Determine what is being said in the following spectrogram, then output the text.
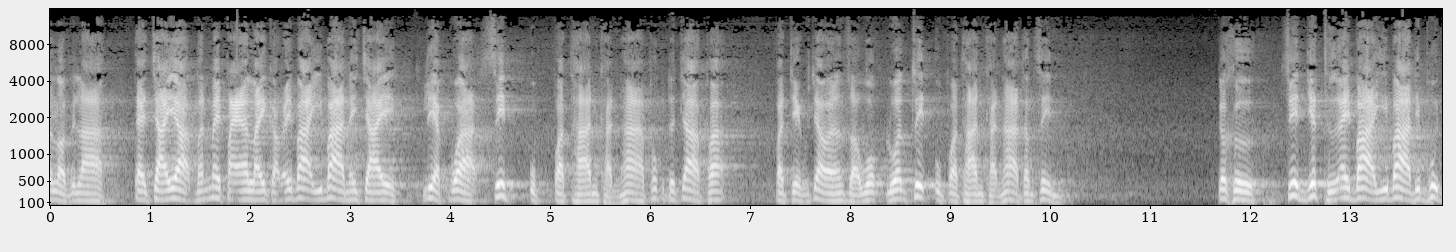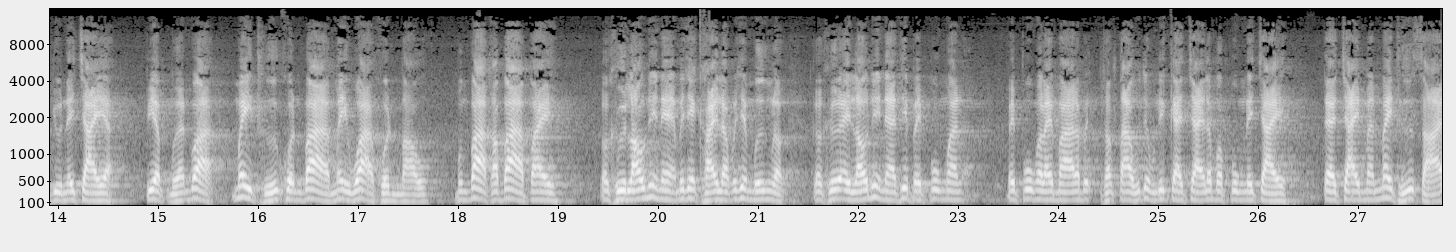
ตลอดเวลา แต่ใจอะมันไม่ไปอะไรกับไอ้บ้าอีบ้าในใจ เรียกว่าสิ้นอุปทานขันห้าพระพุทธเจ้าพระปัจเจกพระเจ้าอนันสาวกล้วนสิ้นอุปทานขันห้าทั้งสิ้น ก็คือสิ้นยึดถือไอ้บ้าอีบ้าที่พูดอยู่ในใจอะเปรียบเหมือนว่าไม่ถือคนบ้าไม่ว่าคนเมา มึงบ้าก็บ้าไป ก็คือเรานี่แน่ไม่ใช่ใครหรอกไม่ใช่มึงหรอกก็คือไอ้เรานี่แน่ที่ไปปรุงมันไปปรุงอะไรมาแล้วทางตาหูจมูกลิ้นกายใจแล้วมาปรุงในใจ แต่ใจมันไม่ถือสาย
